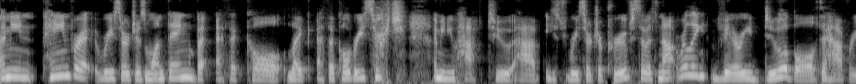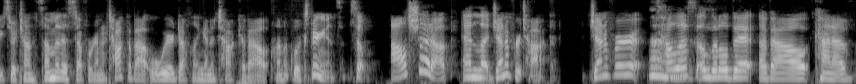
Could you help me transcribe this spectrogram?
I mean, paying for research is one thing, but ethical, like ethical research, I mean, you have to have research approved. So it's not really very doable to have research on some of the stuff we're going to talk about. Well, we're definitely going to talk about clinical experience. So I'll shut up and let Jennifer talk. Jennifer, tell us a little bit about kind of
